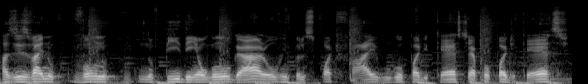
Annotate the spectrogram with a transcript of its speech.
Às vezes vai no, vão no, no PID em algum lugar, ouvem pelo Spotify, Google Podcast, Apple Podcast.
